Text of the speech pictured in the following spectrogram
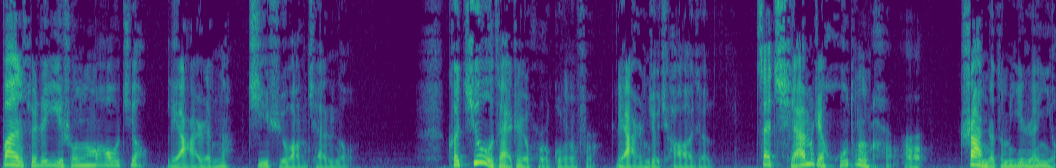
伴随着一声猫叫，俩人呢继续往前走。可就在这会儿功夫，俩人就瞧见了，在前面这胡同口站着这么一人影。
